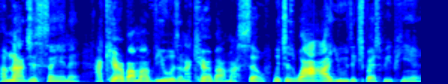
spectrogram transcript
I'm not just saying that. I care about my viewers and I care about myself, which is why I use ExpressVPN.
